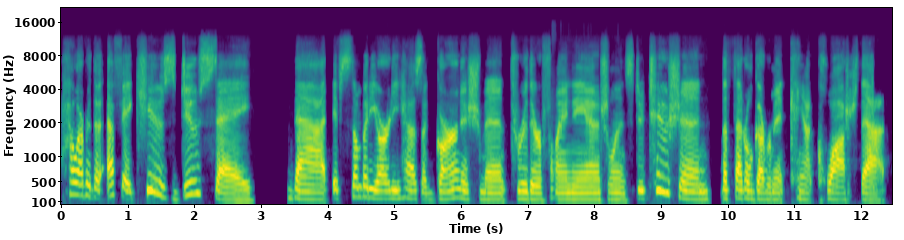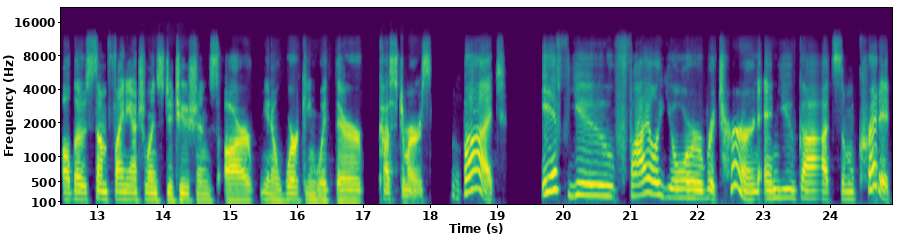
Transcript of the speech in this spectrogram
however, the FAQs do say that if somebody already has a garnishment through their financial institution, the federal government can't quash that. Although some financial institutions are, you know, working with their customers. Hmm. But if you file your return and you've got some credit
